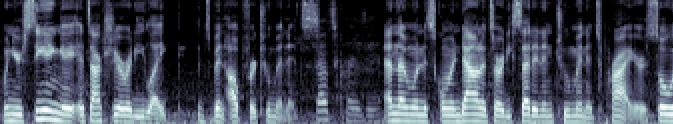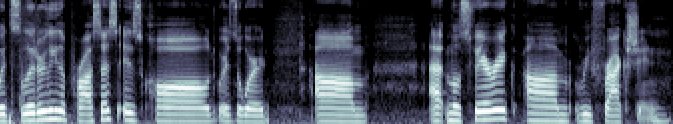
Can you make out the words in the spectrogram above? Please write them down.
when you're seeing it, it's actually already like it's been up for two minutes. That's crazy. and then when it's going down, it's already set it in two minutes prior. So it's literally the process is called where's the word? Um, atmospheric um, refraction.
